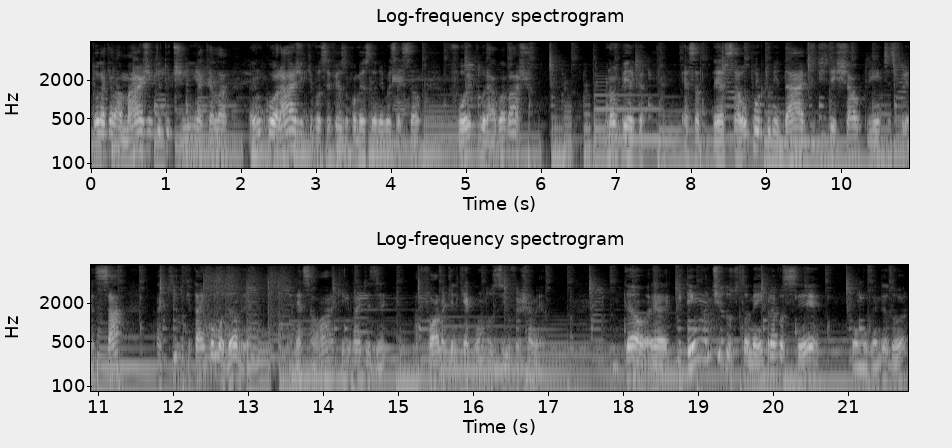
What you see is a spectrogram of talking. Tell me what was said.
toda aquela margem que tu tinha, aquela ancoragem que você fez no começo da negociação, foi por água abaixo. Não perca essa, essa oportunidade de deixar o cliente expressar aquilo que está incomodando ele. É nessa hora que ele vai dizer a forma que ele quer conduzir o fechamento. Então, é, e tem um antídoto também para você, como vendedor,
